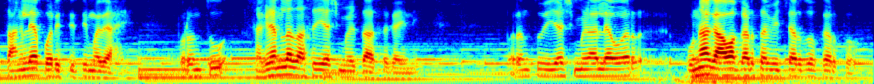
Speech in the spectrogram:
चांगल्या परिस्थितीमध्ये आहे. परंतु सगळ्यांनाच असं यश मिळतं असं काही नाही. परंतु यश मिळाल्यावर पुन्हा गावाकडचा विचार जो करतो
